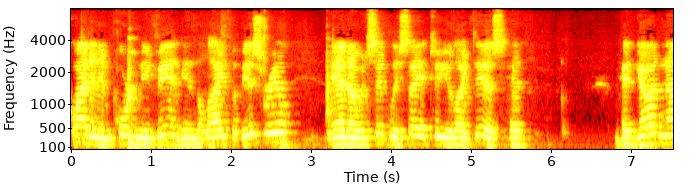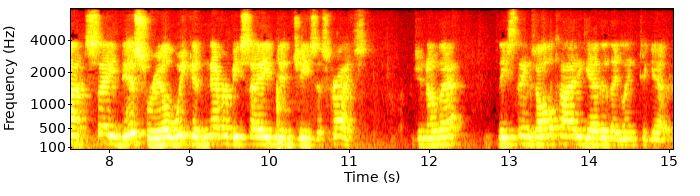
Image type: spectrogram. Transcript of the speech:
quite an important event in the life of Israel. And I would simply say it to you like this had, had God not saved Israel, we could never be saved in Jesus Christ. Did you know that? These things all tie together, they link together.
